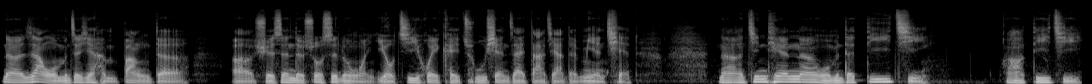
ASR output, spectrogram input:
那让我们这些很棒的呃学生的硕士论文有机会可以出现在大家的面前。那今天呢，我们的第一集啊，第一集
